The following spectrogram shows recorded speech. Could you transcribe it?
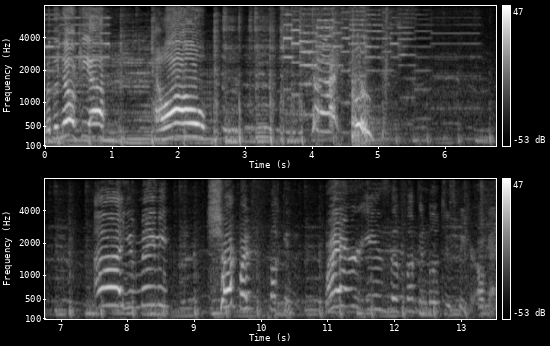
with a Nokia? Hello? Die! Ah, you made me chuck my fucking. Where is the fucking Bluetooth speaker? Okay.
